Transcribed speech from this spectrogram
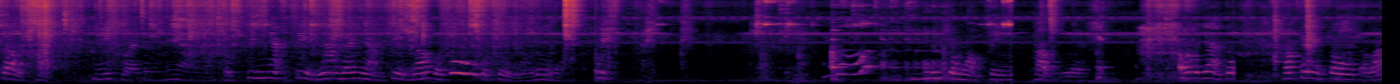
เจ้าเนี่ยกินเนี่ยสิย่ำได้ย่ำสิเงาก็ตู้ก็ตู้นี่แหละนี่จังหวะเพลงเข่าย่านโตเขาเพลงโตแต่ว่า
